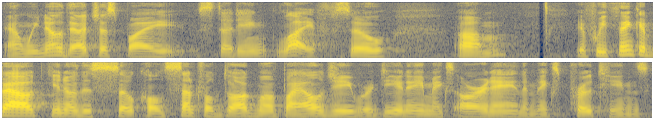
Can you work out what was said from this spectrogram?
And we know that just by studying life. So um, if we think about you know, this so-called central dogma of biology where DNA makes RNA and then makes proteins,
